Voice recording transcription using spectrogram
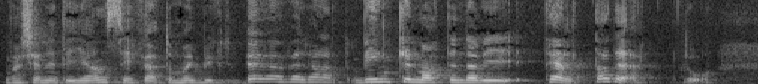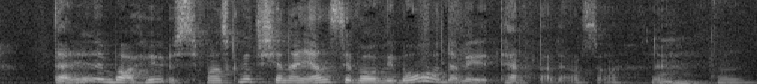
man känner inte igen sig för att de har byggt överallt. Winkelmatten där vi tältade då, där är det bara hus. Man skulle inte känna igen sig var vi var där vi tältade. Alltså. nu. Mm. Mm.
